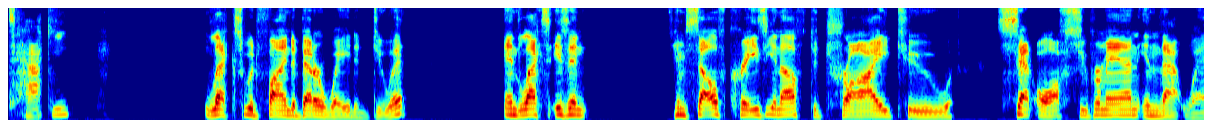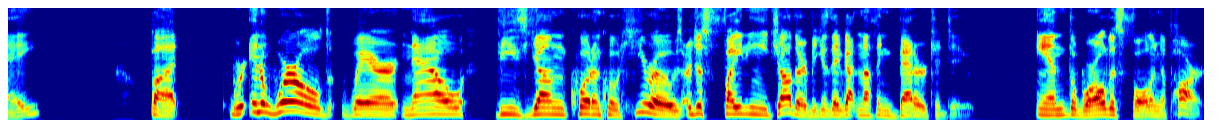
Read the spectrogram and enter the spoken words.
tacky. Lex would find a better way to do it. And Lex isn't himself crazy enough to try to set off Superman in that way. But we're in a world where now these young quote unquote heroes are just fighting each other because they've got nothing better to do. And the world is falling apart.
